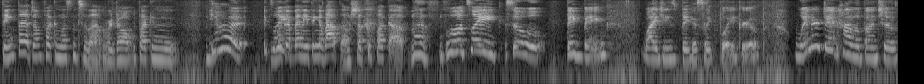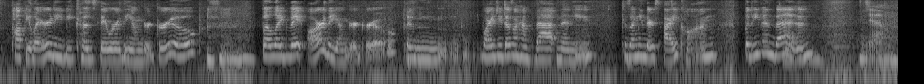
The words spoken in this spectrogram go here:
think that, don't fucking listen to them or don't fucking Yeah, it's look like up anything about them. Shut the fuck up. well, it's like so Big Bang, YG's biggest like boy group. Winner didn't have a bunch of popularity because they were the younger group, mm-hmm. but like they are the younger group, and YG doesn't have that many. Because I mean, there's iKON, but even then, yeah.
